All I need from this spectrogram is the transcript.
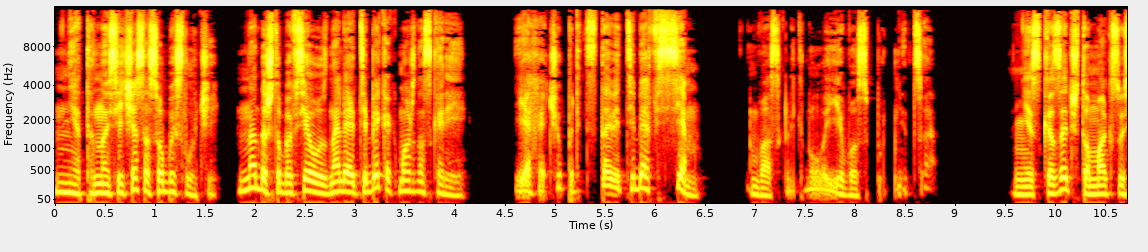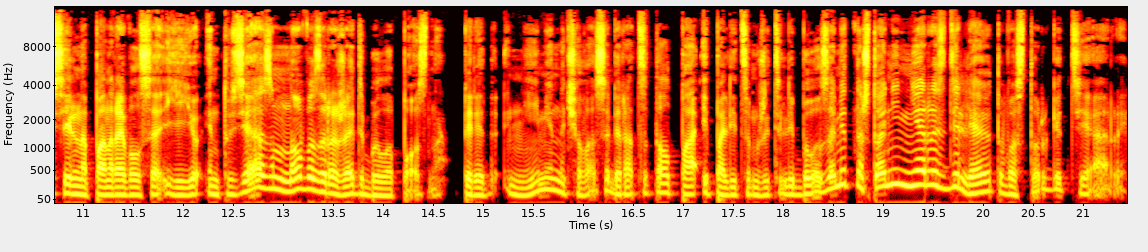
«Нет, но сейчас особый случай. Надо, чтобы все узнали о тебе как можно скорее. Я хочу представить тебя всем!» — воскликнула его спутница. Не сказать, что Максу сильно понравился ее энтузиазм, но возражать было поздно. Перед ними начала собираться толпа, и по лицам жителей было заметно, что они не разделяют восторга Тиары.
